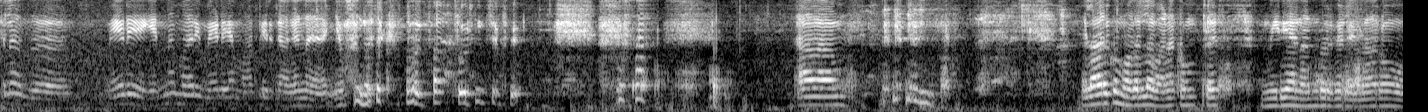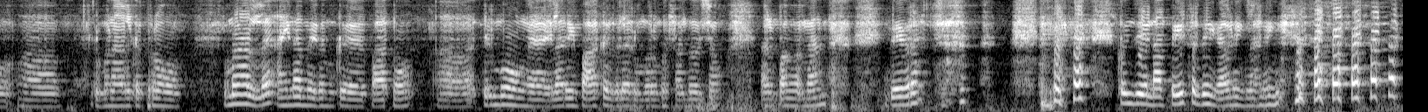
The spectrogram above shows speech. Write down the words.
ஆக்சுவலாக அந்த மேடையை என்ன மாதிரி மேடையாக மாற்றிருக்காங்கன்னு இங்கே வந்ததுக்கு தான் புரிஞ்சுது எல்லாருக்கும் முதல்ல வணக்கம். ப்ரெஸ் மீடியா நண்பர்கள் எல்லாரும் ரொம்ப நாளுக்கு அப்புறம் ரொம்ப நாள் இல்லை ஐந்தாம் மேடம்க்கு பார்த்தோம். திரும்பவும் திரும்ப உங்க எல்லாரையும் பார்க்கறதுல ரொம்ப ரொம்ப சந்தோஷம். அனுப்பாங்க மேம் தேவராஜ் கொஞ்சம் நான் பேசுறதையும் கவனிங்களா நீங்கள்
